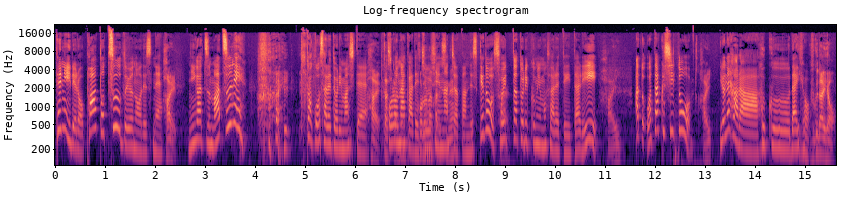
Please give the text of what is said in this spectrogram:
手に入れろ。パート2というのをですねはい。2月末に はい。企画をされておりまして、はい。コロナ禍で中止になっちゃったんですけどそういった取り組みもされていたり、はいあと私とはい。米原副代表副代表。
